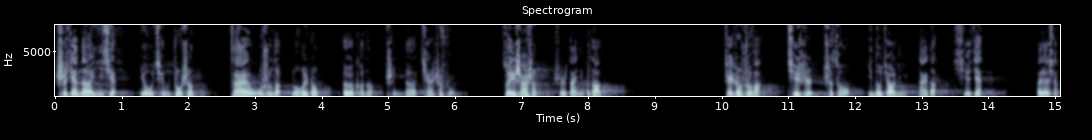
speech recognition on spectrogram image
世间的一切有情众生，在无数的轮回中都有可能是你的前世父母，所以杀生是大逆不道的。”这种说法。其实是从印度教里来的邪见。大家想，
